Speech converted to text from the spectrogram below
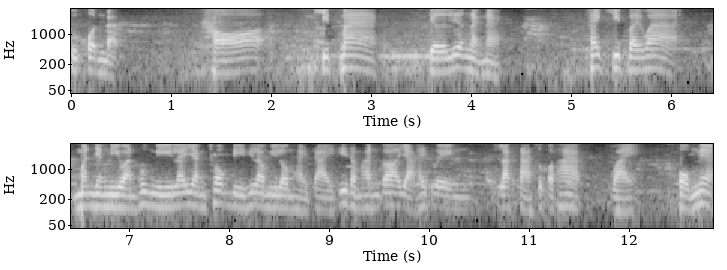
ทุกคนแบบท้อคิดมาก เจอเรื่องหนักๆให้คิดไว้ว่ามันยังมีวันพรุ่งนี้และยังโชคดีที่เรามีลมหายใจที่สำคัญก็อยากให้ตัวเองรักษาสุขภาพไว้ ผมเนี่ย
